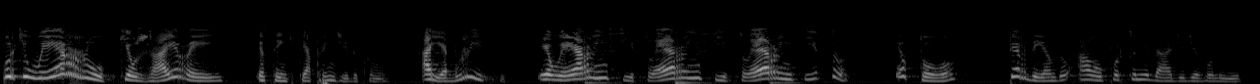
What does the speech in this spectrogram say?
Porque o erro que eu já errei, eu tenho que ter aprendido com ele. Aí é burrice. Eu erro e insisto, erro e insisto, erro e insisto. Eu estou perdendo a oportunidade de evoluir.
